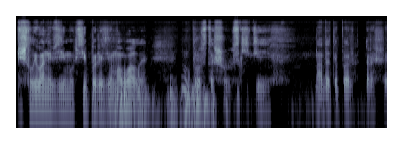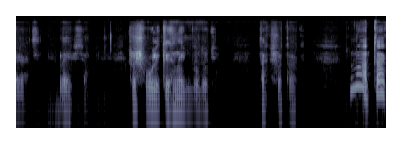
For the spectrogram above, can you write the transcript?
пішли вони в зиму, всі перезимували. Ну, просто що, скільки їх. Треба тепер розширятися. Да і все. Що ж вулики гнить будуть. Так що так. Ну, а так.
